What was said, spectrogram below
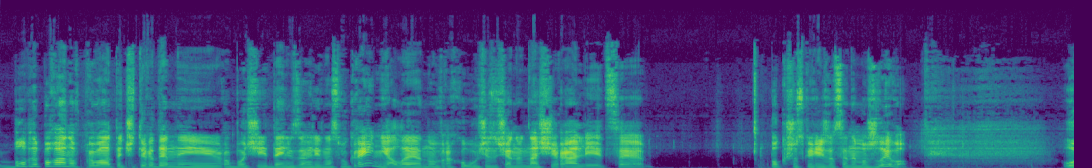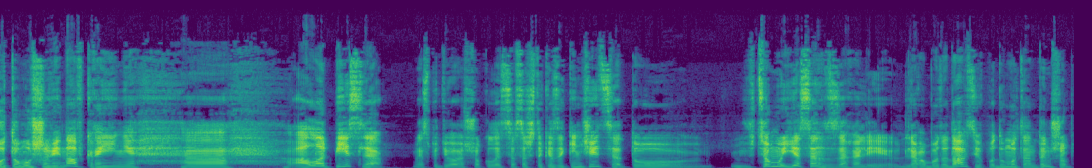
було б непогано впровадити чотириденний робочий день взагалі в нас в Україні, але ну, враховуючи, звичайно, наші реалії, це поки що, скоріш за все, неможливо. О, тому що війна в країні. Е, але після, я сподіваюся, що коли це все ж таки закінчиться, то в цьому є сенс взагалі для роботодавців подумати над тим, щоб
